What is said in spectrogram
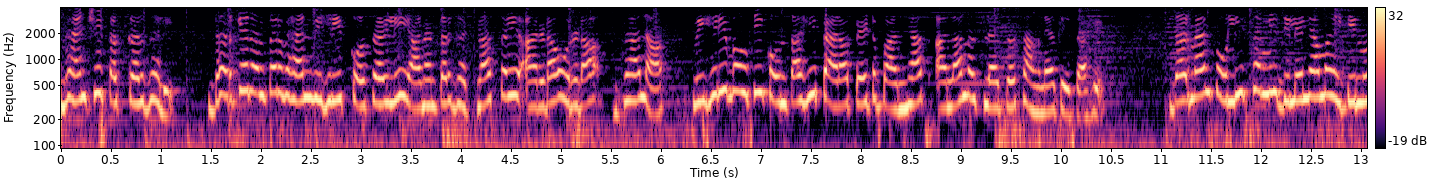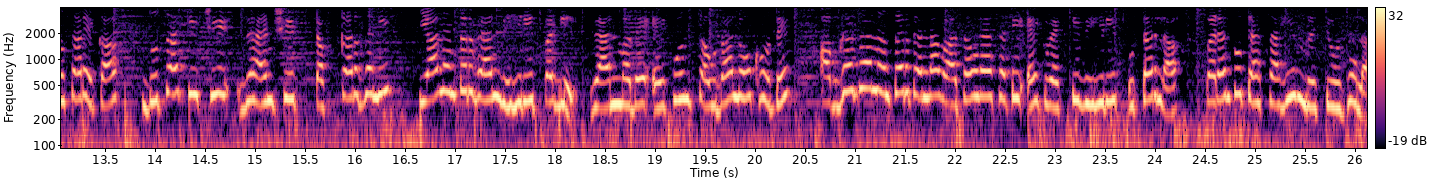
व्हॅनची टक्कर झाली. धडकेनंतर व्हॅन विहिरीत कोसळली. यानंतर घटनास्थळी आरडाओरडा झाला. विहिरीभोवती कोणताही पॅरापेट बांधण्यात आला नसल्याचं सांगण्यात येत आहे. दरम्यान पोलिसांनी दिलेल्या माहितीनुसार एका दुचाकीची व्हॅनशी टक्कर झाली. यानंतर व्हॅन विहिरीत पडली. व्हॅनमध्ये एकूण चौदा लोक होते. अपघातानंतर त्यांना वाचवण्यासाठी एक व्यक्ती विहिरीत उतरला परंतु त्याचाही मृत्यू झाला.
